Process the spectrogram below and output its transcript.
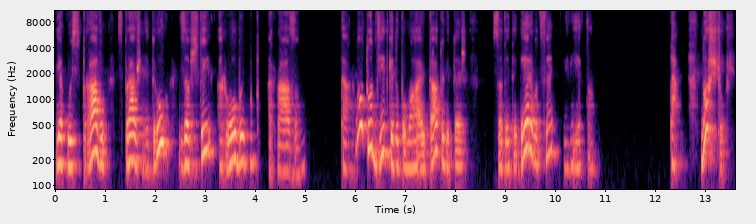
Якусь справу справжній друг завжди робить разом. Так, ну тут дітки допомагають татові теж садити дерево, це вірно. Ну що ж,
